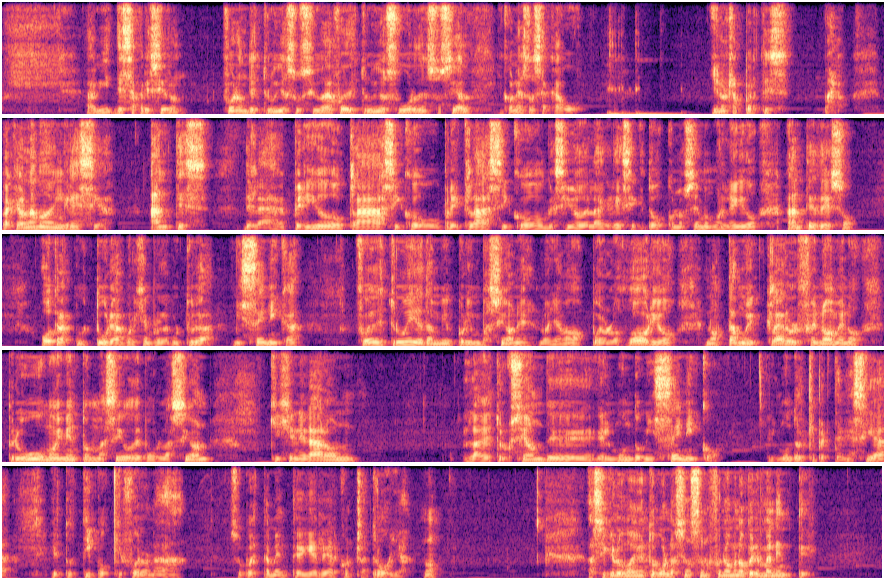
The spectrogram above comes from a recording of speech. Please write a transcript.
desaparecieron fueron destruidas su ciudad, fue destruido su orden social y con eso se acabó. Y en otras partes, bueno, ¿para qué hablamos en Grecia? Antes del periodo clásico preclásico, que sé yo, de la Grecia que todos conocemos, hemos leído, antes de eso, otra cultura, por ejemplo la cultura micénica, fue destruida también por invasiones, lo llamamos pueblos dorios, no está muy claro el fenómeno, pero hubo movimientos masivos de población que generaron la destrucción del mundo micénico, el mundo al que pertenecía estos tipos que fueron a supuestamente guerrear contra Troya, ¿no? Así que los movimientos de población son un fenómeno permanente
